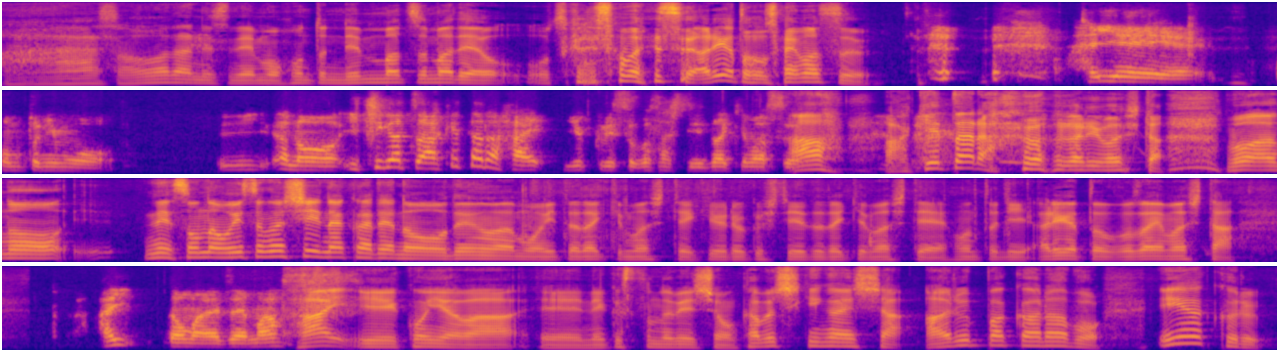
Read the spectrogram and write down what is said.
ああそうなんですね。もう本当に年末までおお疲れ様です。ありがとうございます。はい、いえいえ、本当にもう、いあの、1月明けたら、はい、ゆっくり過ごさせていただきます。あ開けたら。わかりました。もうあのねそんなお忙しい中でのお電話もいただきまして協力していただきまして本当にありがとうございました。はい、どうもありがとうございます。はい、えー今夜は、えー、ネクストノベーション株式会社アルパカラボエアクル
